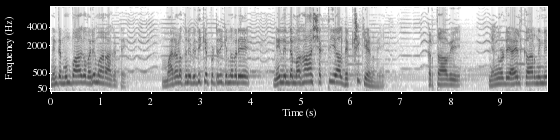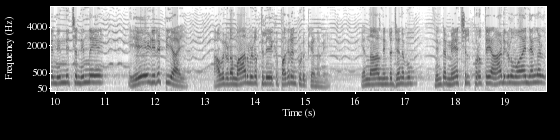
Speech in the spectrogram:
നിന്റെ മുമ്പാകെ വരുമാറാകട്ടെ. മരണത്തിന് വിധിക്കപ്പെട്ടിരിക്കുന്നവരെ നീ നിന്റെ മഹാശക്തിയാൽ രക്ഷിക്കണമേ. കർത്താവെ ഞങ്ങളുടെ അയൽക്കാർ നിന്നെ നിന്ദിച്ച നിന്നയെ ഏഴിരട്ടിയായി അവരുടെ മാർവിടത്തിലേക്ക് പകരം കൊടുക്കണമേ. എന്നാൽ നിന്റെ ജനവും നിന്റെ മേച്ചൽ പുറത്തെ ആടുകളുമായ ഞങ്ങൾ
